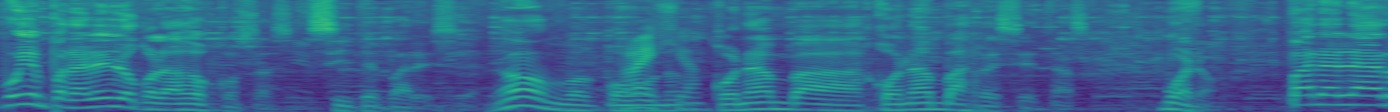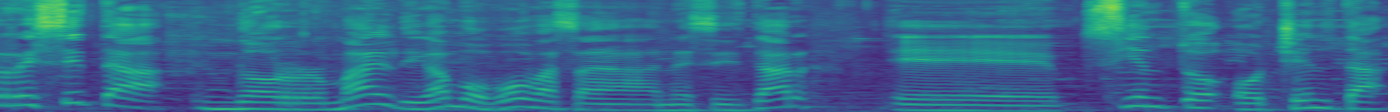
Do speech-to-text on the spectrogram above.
voy en paralelo con las dos cosas, si te parece, ¿no? Con ambas, con ambas recetas. Bueno, para la receta normal, digamos, vos vas a necesitar eh, 180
